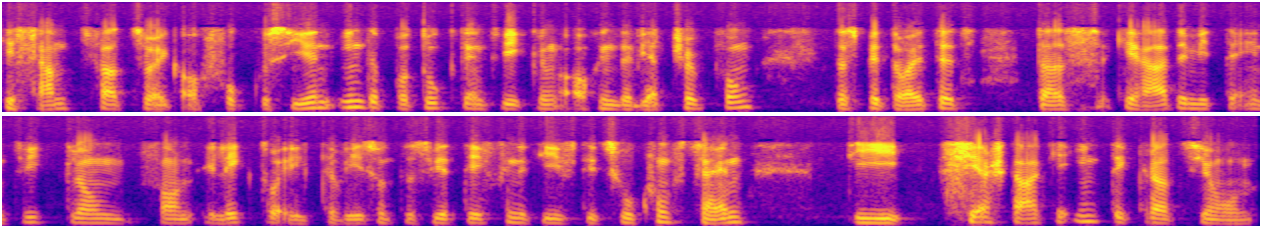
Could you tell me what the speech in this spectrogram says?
Gesamtfahrzeug auch fokussieren, in der Produktentwicklung, auch in der Wertschöpfung. Das bedeutet, dass gerade mit der Entwicklung von Elektro-LKWs, und das wird definitiv die Zukunft sein, die sehr starke Integration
